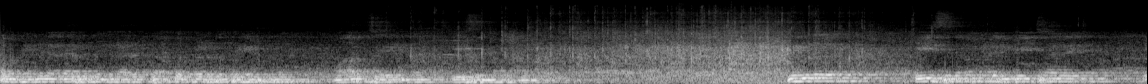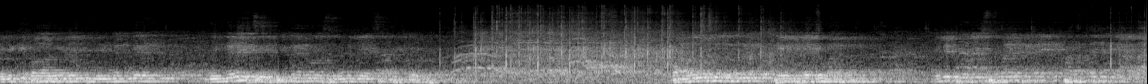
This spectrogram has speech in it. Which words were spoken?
അപ്പോൾ നിങ്ങളെല്ലാവരും നിങ്ങളുടെ അടുത്ത തൊട്ടടുത്ത തിയേറ്ററിൽ മാർച്ച് ചെയ്യുന്ന ഈ സിനിമ നിങ്ങൾ ഈ സിനിമ കണ്ട് വിജയിച്ചാൽ എനിക്ക് ഭാവിയിലേക്ക് നിങ്ങൾക്ക് നിങ്ങളെ ചിരിപ്പിക്കാനുള്ള സിനിമ ചെയ്യാൻ സാധിക്കുള്ളൂ അപ്പൊ അതുകൊണ്ട് നിങ്ങൾക്ക് തിയേറ്ററിലേക്ക് വരണം. ഇനി പിന്നെ പണം അതാ.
